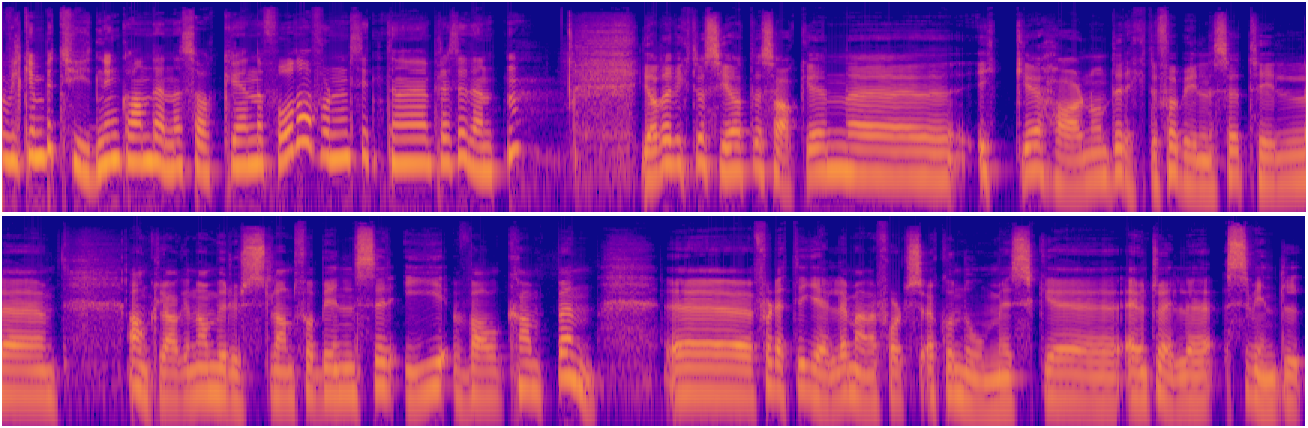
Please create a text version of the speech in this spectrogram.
Hvilken betydning kan denne saken få da, for den sittende presidenten? Ja, Det er viktig å si at saken eh, ikke har noen direkte forbindelse til eh, anklagene om Russland-forbindelser i valgkampen. Eh, for dette gjelder Manaforts økonomiske eventuelle svindel.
